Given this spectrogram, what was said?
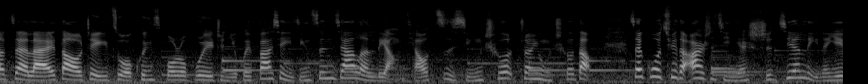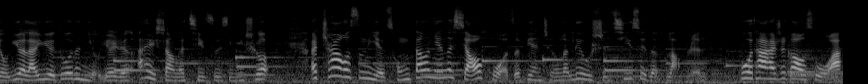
那再来到这一座 Queensboro Bridge，你会发现已经增加了两条自行车专用车道。在过去的二十几年时间里呢，也有越来越多的纽约人爱上了骑自行车。而 Charles 呢，也从当年的小伙子变成了六十七岁的老人。不过他还是告诉我啊，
